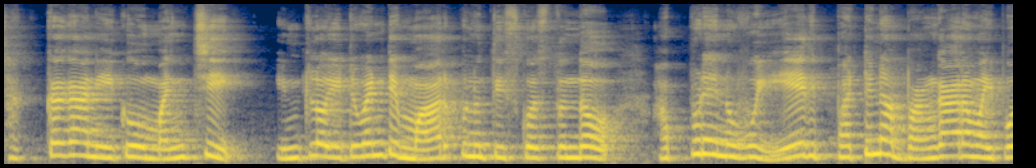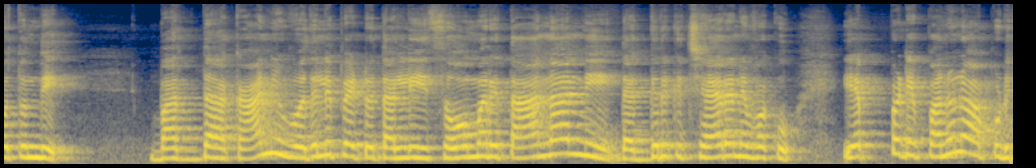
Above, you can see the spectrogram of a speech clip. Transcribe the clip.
చక్కగా నీకు మంచి ఇంట్లో ఎటువంటి మార్పును తీసుకొస్తుందో అప్పుడే నువ్వు ఏది పట్టినా బంగారం అయిపోతుంది. బద్ధకాన్ని వదిలిపెట్టు తల్లి సోమరితానాన్ని దగ్గరికి చేరనివ్వకు. ఎప్పటి పనులు అప్పుడు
